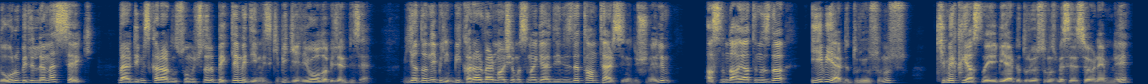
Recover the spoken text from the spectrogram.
doğru belirlemezsek verdiğimiz kararın sonuçları beklemediğimiz gibi geliyor olabilir bize. Ya da ne bileyim bir karar verme aşamasına geldiğinizde tam tersini düşünelim. Aslında hayatınızda iyi bir yerde duruyorsunuz. Kime kıyasla iyi bir yerde duruyorsunuz meselesi önemli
